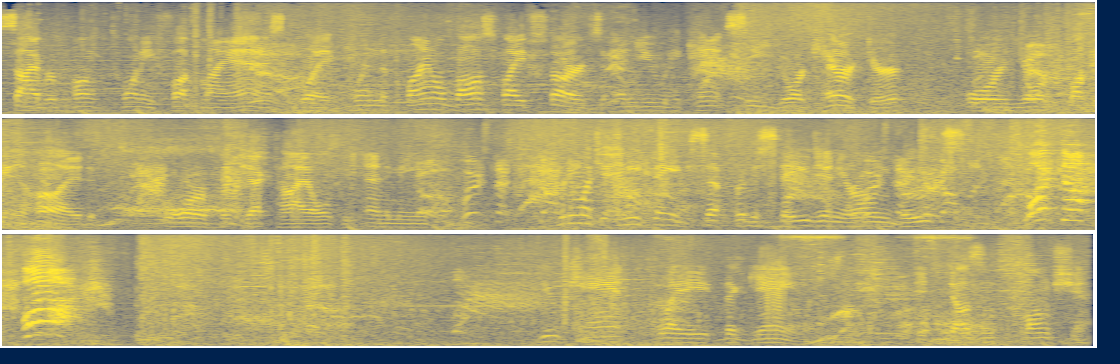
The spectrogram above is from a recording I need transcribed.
Cyberpunk 20 fuck my ass, but when the final boss fight starts and you can't see your character or your fucking HUD or projectiles, the enemy, pretty much anything except for the stage and your own boots, What the fuck? You can't play the game. It doesn't function.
